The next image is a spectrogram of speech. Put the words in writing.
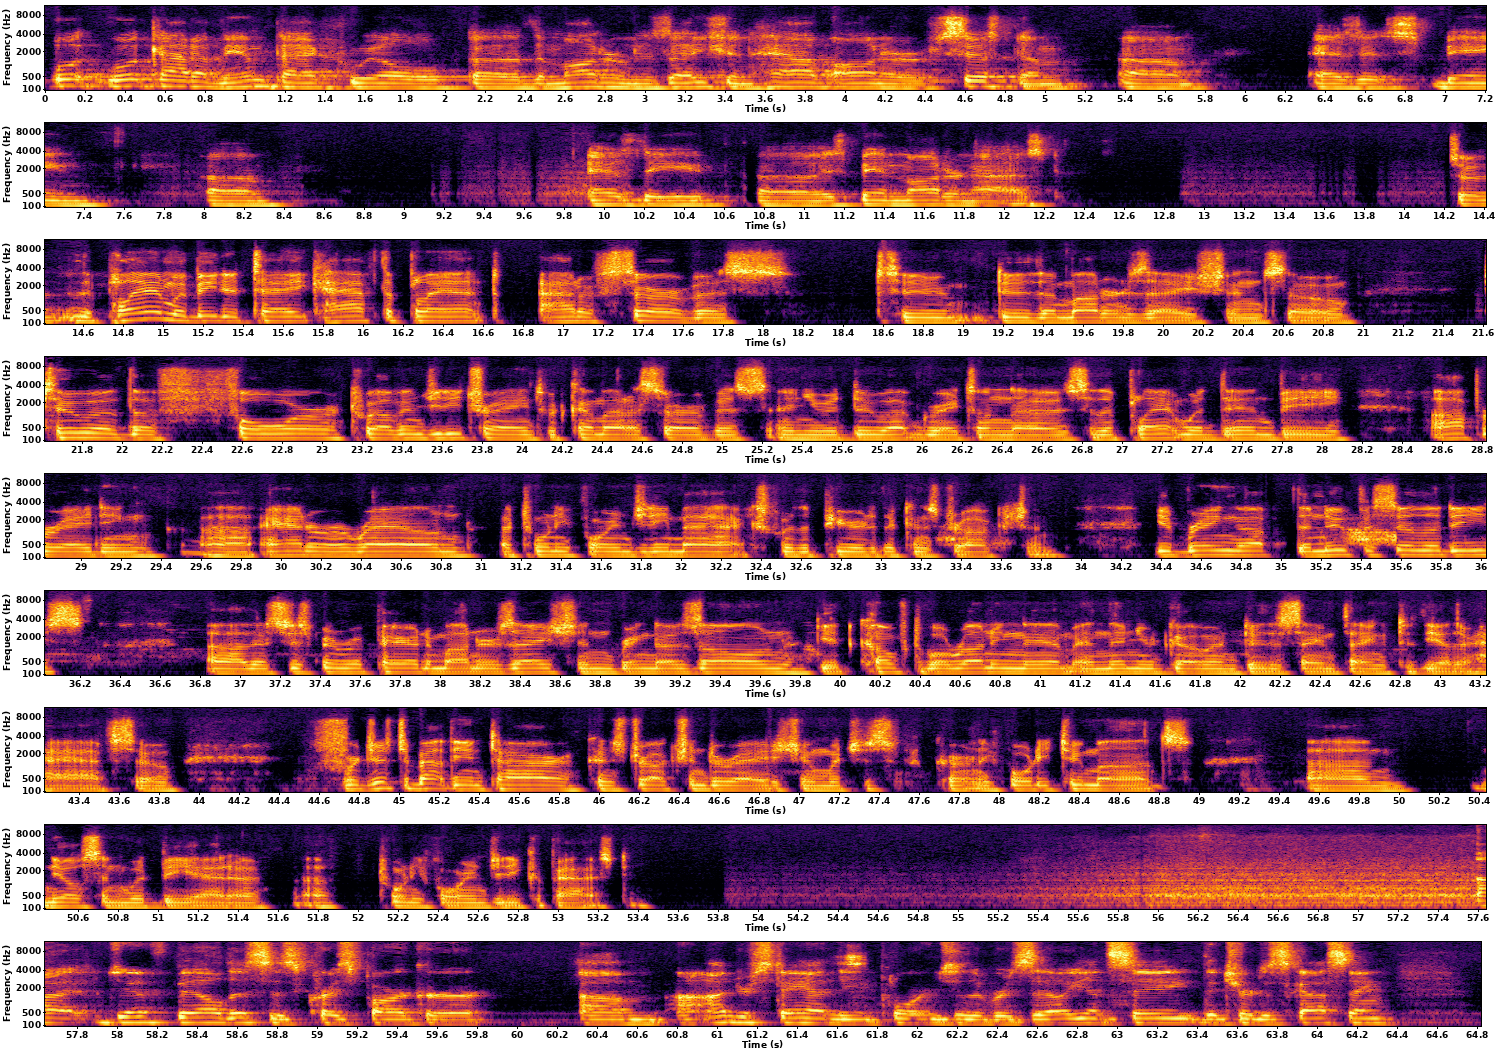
What, what kind of impact will uh, the modernization have on our system um, as it's being um, as the uh, it's been modernized? So the plan would be to take half the plant out of service to do the modernization. So two of the four 12 MGD trains would come out of service and you would do upgrades on those. So the plant would then be operating uh, at or around a 24 MGD max for the period of the construction. You'd bring up the new facilities uh, that's just been repaired and modernization, bring those on, get comfortable running them, and then you'd go and do the same thing to the other half. So for just about the entire construction duration, which is currently 42 months, um, Neilson would be at a, a 24 MGD capacity. Uh, Jeff, Bill, this is Chris Parker. Um, I understand the importance of the resiliency that you're discussing,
